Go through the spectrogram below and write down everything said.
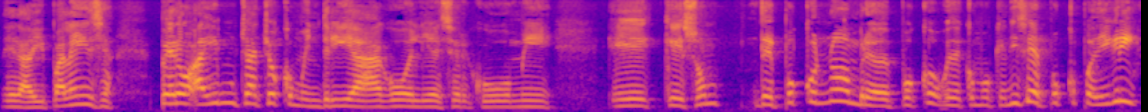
de David Palencia, pero hay muchachos como Indriago, Eliezer Gumi, eh, que son de poco nombre, o de poco, como que dice, de poco pedigrí,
